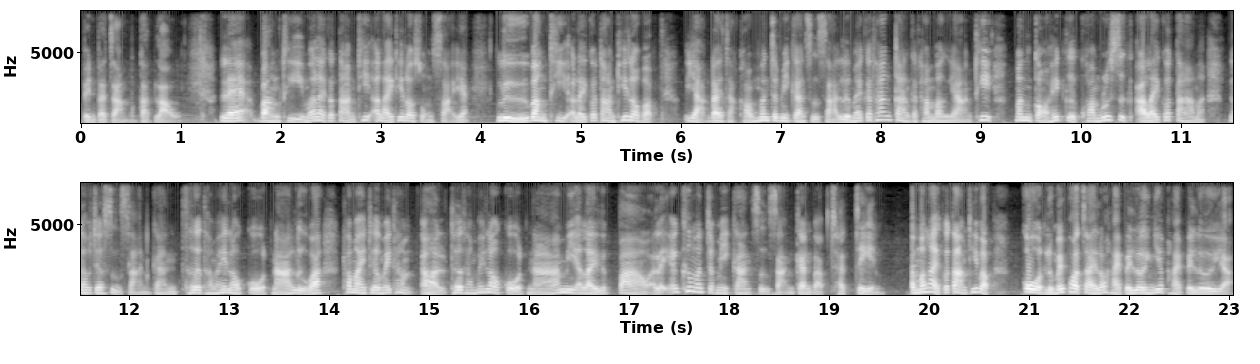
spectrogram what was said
เป็นประจำกับเรา และบางทีเมื่อไหร่ก็ตามที่อะไรที่เราสงสัยอะหรือบางทีอะไรก็ตามที่เราแบบอยากได้จากเขา มันจะมีการสื่อสารหรือแม้กระทั่งการกระทำบางอย่าง ที่มันก่อให้เกิดความรู้สึกอะไรก็ตามอะเราจะสื่อสารกัน เธอทำให้เราโกรธนะ หรือว่าทำไมเธอไม่ทำอ่าเธอทำให้เราโกรธนะมีอะไรหรือเปล่า อะไรเงี้คือมันจะมีการสื่อสารกันแบบชัดเจน แต่เมื่อไหร่ก็ตามที่แบบโกรธหรือไม่พอใจแล้วหายไปเลยเงียบหายไปเลยอะ่ะ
